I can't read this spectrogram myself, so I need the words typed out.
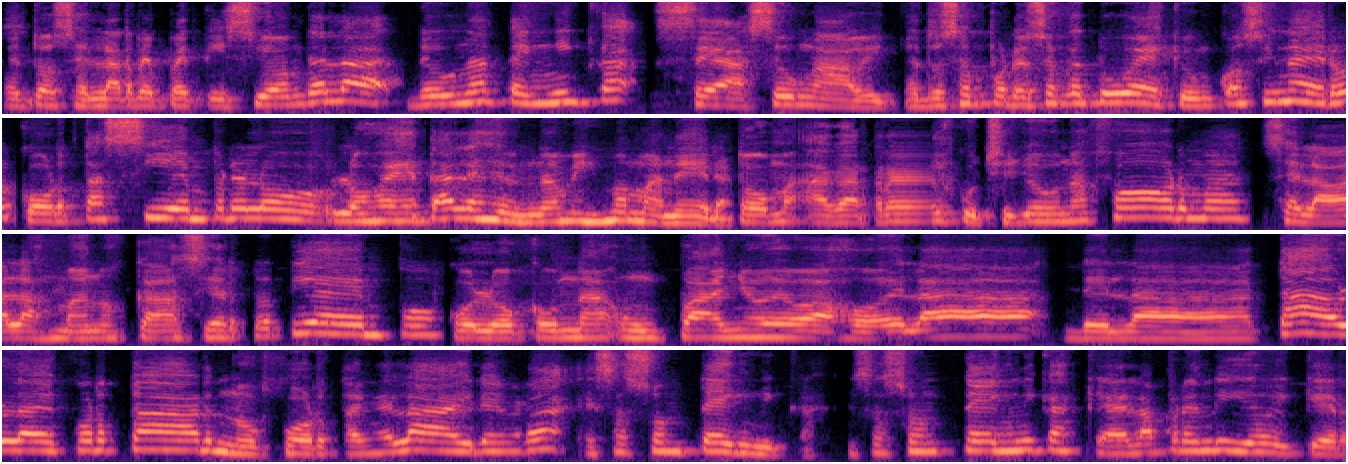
Entonces, la repetición de, la, de una técnica se hace un hábito. Entonces, por eso que tú ves que un cocinero corta siempre lo, los vegetales de una misma manera. Toma, agarra el cuchillo de una forma, se lava las manos cada cierto tiempo, coloca una, un paño debajo de la, de la tabla de cortar, no corta en el aire, ¿verdad? Esas son técnicas, esas son técnicas que él ha aprendido y que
